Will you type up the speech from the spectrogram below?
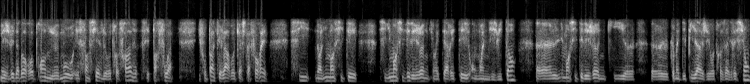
mais je vais d'abord reprendre le mot essentiel de votre phrase, c'est parfois. Il ne faut pas que l'arbre cache la forêt. Si dans l'immensité, si l'immensité des jeunes qui ont été arrêtés ont moins de 18 ans, euh, l'immensité des jeunes qui euh, euh, commettent des pillages et autres agressions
